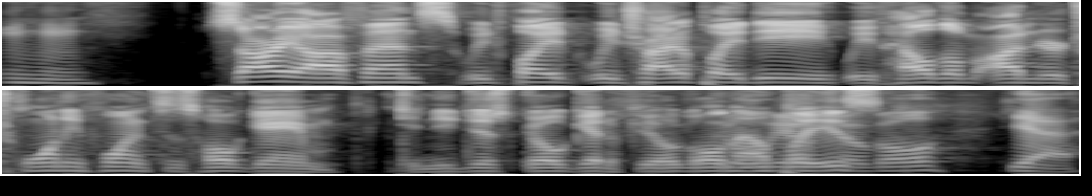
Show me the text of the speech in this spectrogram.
Mm-hmm. Sorry, offense. We played. We try to play D. We've held them under 20 points this whole game. Can you just go get a field goal now, a field please? goal. Yeah.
